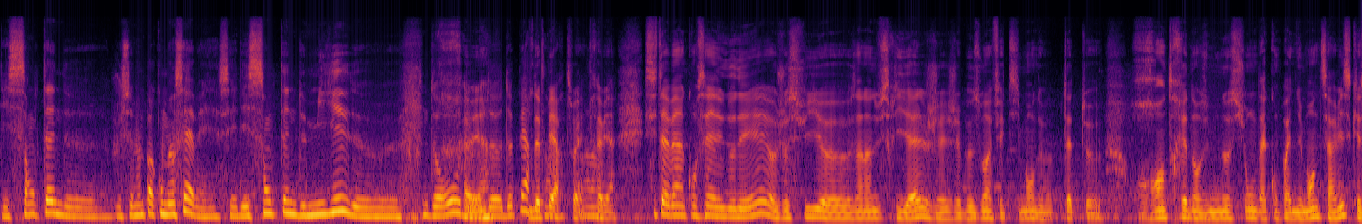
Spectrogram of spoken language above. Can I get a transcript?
des centaines de, je sais même pas combien c'est, mais c'est des centaines de milliers d'euros de, de, pertes. De pertes, oui, très bien. Si tu avais un conseil à nous donner, euh, je suis euh, un industriel, j'ai besoin effectivement de peut-être euh, rentrer dans une notion d'accompagnement, de service. Que,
